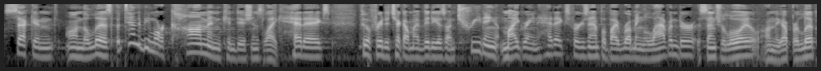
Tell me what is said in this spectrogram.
second on the list, but tend to be more common conditions like headaches. Feel free to check out my videos on treating migraine headaches, for example, by rubbing lavender essential oil on the upper lip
